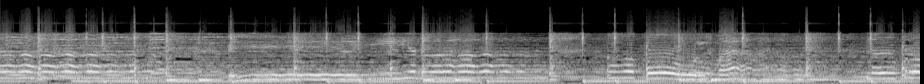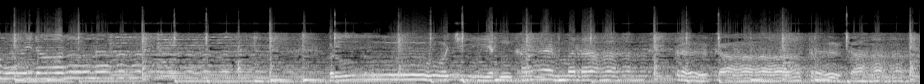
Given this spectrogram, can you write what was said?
ណាពេលដល់ហើយអូកូនខ្មែរនៅប្រហើយដល់ណាព្រោះជាតិខេមរាត្រូវការត្រូវការ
